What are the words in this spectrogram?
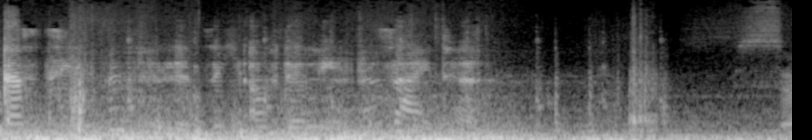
Das Ziel befindet sich auf der linken Seite. So.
